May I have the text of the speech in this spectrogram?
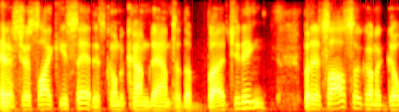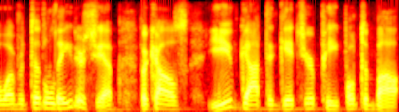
And it's just like you said, it's going to come down to the budgeting, but it's also going to go over to the leadership because you've got to get your people to buy,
